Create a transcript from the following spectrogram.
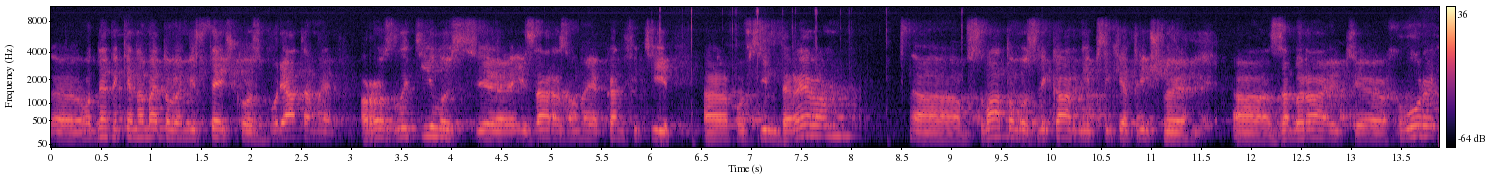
е, одне таке наметове містечко з бурятами розлетілось, е, і зараз воно як конфеті е, по всім деревам. Е, В Сватово з лікарні психіатричної е, забирають е, хворих,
